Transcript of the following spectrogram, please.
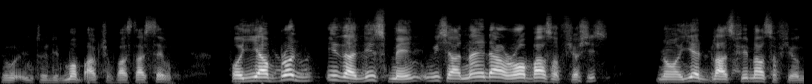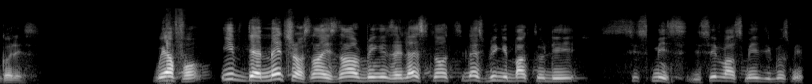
to, into the mob action. Verse 7. For ye have brought either these men, which are neither robbers of churches, nor yet blasphemers of your goddess. Wherefore, if Demetrius now is now bringing, say, let's not, let's bring it back to the smiths, the silversmith, the goldsmith.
